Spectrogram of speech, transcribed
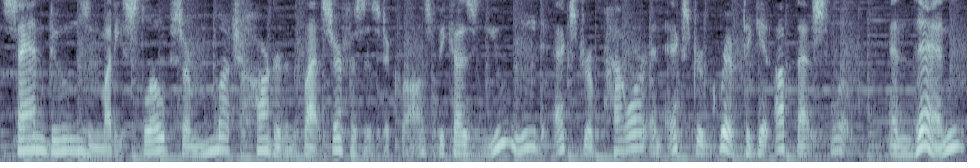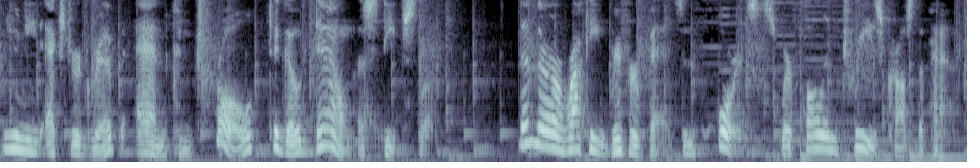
Sand dunes and muddy slopes are much harder than flat surfaces to cross because you need extra power and extra grip to get up that slope. And then you need extra grip and control to go down a steep slope. Then there are rocky riverbeds and forests where fallen trees cross the path.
